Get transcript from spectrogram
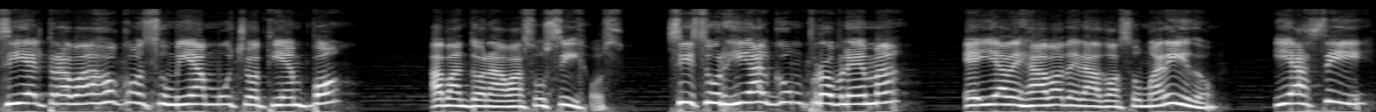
Si el trabajo consumía mucho tiempo, abandonaba a sus hijos. Si surgía algún problema, ella dejaba de lado a su marido. Y así,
